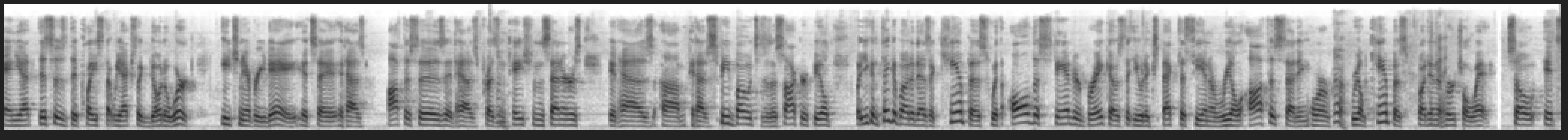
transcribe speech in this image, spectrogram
and yet this is the place that we actually go to work each and every day. It's a, it has offices, it has presentation centers, it has um, it has speedboats, it has a soccer field, but you can think about it as a campus with all the standard breakouts that you would expect to see in a real office setting or real campus, but in okay. a virtual way. So it's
